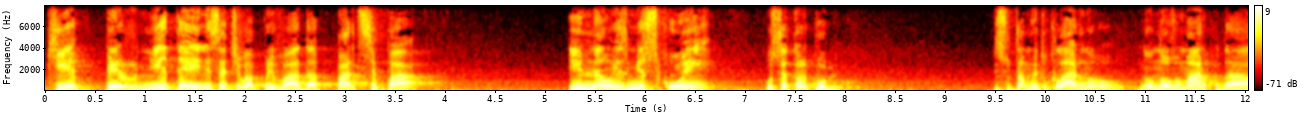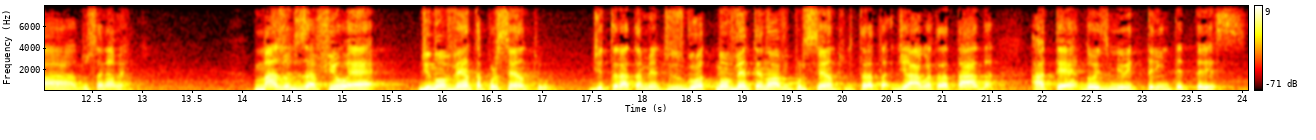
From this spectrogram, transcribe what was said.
que permitem a iniciativa privada participar e não esmiscuem o setor público. Isso está muito claro no, no novo marco da, do saneamento. Mas o desafio é de 90% de tratamento de esgoto, 99% de, de água tratada até 2033.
